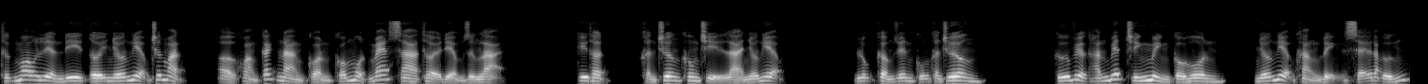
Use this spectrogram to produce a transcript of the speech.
thực mau liền đi tới nhớ niệm trước mặt, ở khoảng cách nàng còn có một mét xa thời điểm dừng lại. Kỳ thật, khẩn trương không chỉ là nhớ niệm. Lục Cẩm Duyên cũng khẩn trương. Cứ việc hắn biết chính mình cầu hôn, nhớ niệm khẳng định sẽ đáp ứng.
